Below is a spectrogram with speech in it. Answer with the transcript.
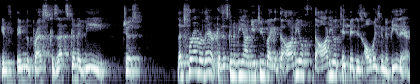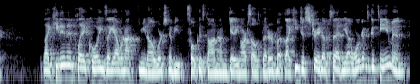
in in the press because that's going to be just that's forever there because it's going to be on YouTube. Like the audio, the audio tidbit is always going to be there. Like he didn't play coy. He's like, yeah, we're not, you know, we're just going to be focused on on getting ourselves better. But like he just straight up said, yeah, Oregon's a good team, and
